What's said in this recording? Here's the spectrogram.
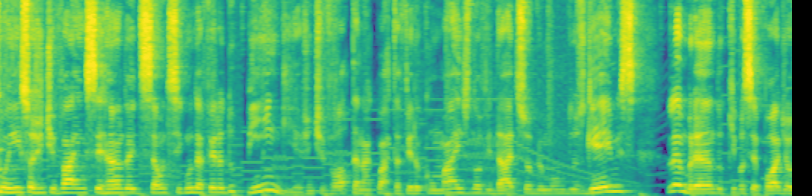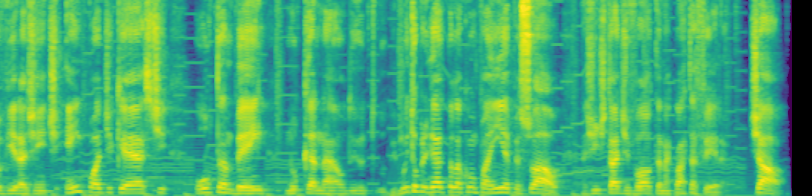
Com isso, a gente vai encerrando a edição de segunda-feira do Ping. A gente volta na quarta-feira com mais novidades sobre o mundo dos games. Lembrando que você pode ouvir a gente em podcast ou também no canal do YouTube. Muito obrigado pela companhia, pessoal. A gente está de volta na quarta-feira. Tchau!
